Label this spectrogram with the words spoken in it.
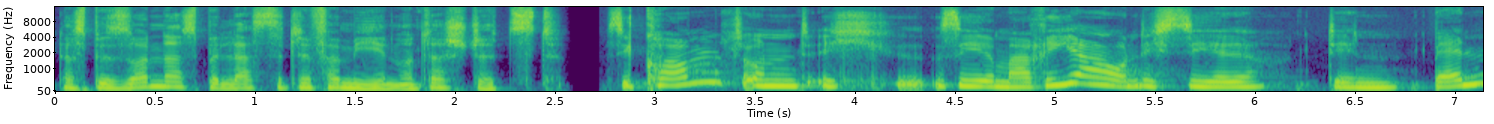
das besonders belastete Familien unterstützt. Sie kommt und ich sehe Maria und ich sehe den Ben,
